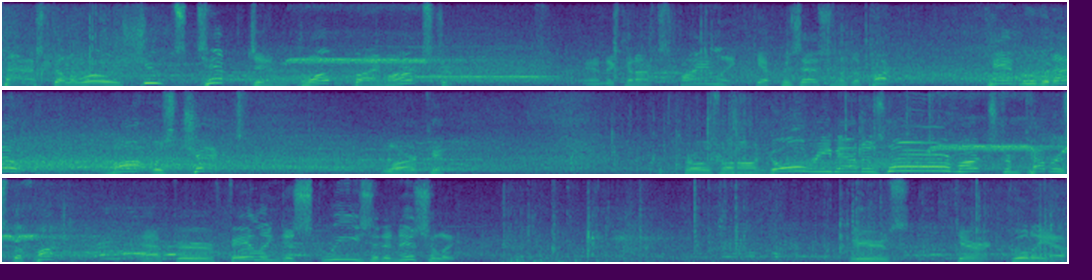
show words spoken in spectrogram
pass, De La Rose shoots, tipped and gloved by Markstrom. And the Canucks finally get possession of the puck. Can't move it out. Motte was checked. Larkin throws one on goal. Rebound is there. Markstrom covers the puck after failing to squeeze it initially. Here's Derrick Pouliot.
